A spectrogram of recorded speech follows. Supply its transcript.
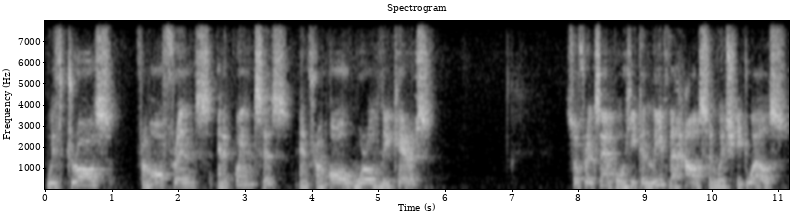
withdraws from all friends and acquaintances, and from all worldly cares. So, for example, he can leave the house in which he dwells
